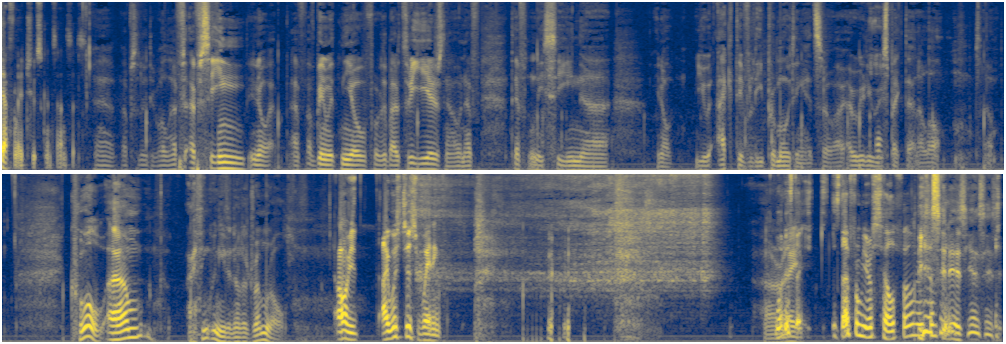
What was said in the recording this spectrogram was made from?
definitely choose consensus. Yeah, absolutely. Well, I've I've seen you know I've I've been with Neo for about three years now, and I've definitely seen uh, you know you actively promoting it. So I, I really respect that a lot. So cool. Um, I think we need another drum roll. Oh, I was just waiting. All what right. is that? Is that from your cell phone? yes, something? it is. Yes, yes,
